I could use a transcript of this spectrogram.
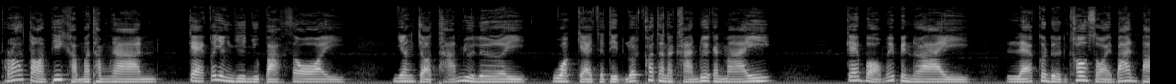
เพราะตอนพี่ขับมาทำงาน แกก็ยังยืนอยู่ปากซอย ยังจอดถามอยู่เลย ว่าแกจะติดรถเข้าธนาคารด้วยกันไหม แกบอกไม่เป็นไร แล้วก็เดินเข้าซอยบ้านไป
